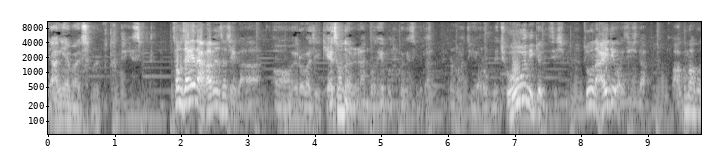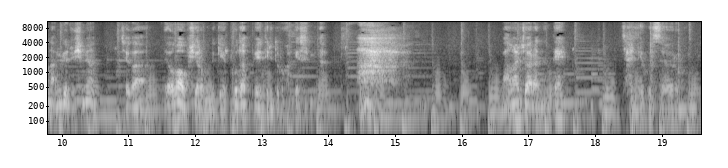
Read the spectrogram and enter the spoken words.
양해의 말씀을 부탁드리겠습니다. 성장해 나가면서 제가 어 여러 가지 개선을 한번 해보도록 하겠습니다. 그럼 나중에 여러분의 좋은 의견 있으시면, 좋은 아이디어가 있으시다 마구마구 남겨주시면 제가 여과 없이 여러분들께 보답해 드리도록 하겠습니다. 아 망할 줄 알았는데 잘 되고 있어요, 여러분.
